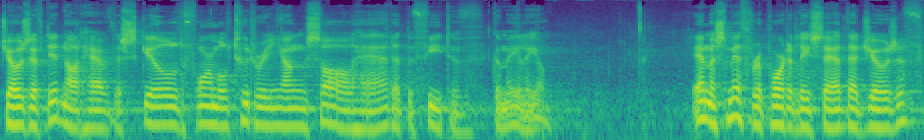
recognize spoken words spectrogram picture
Joseph did not have the skilled, formal tutoring young Saul had at the feet of Gamaliel. Emma Smith reportedly said that Joseph,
